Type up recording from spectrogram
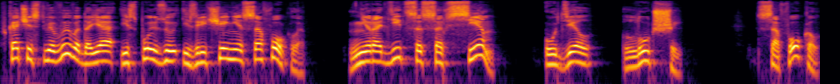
В качестве вывода я использую изречение Софокла «Не родиться совсем – удел лучший». Софокл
